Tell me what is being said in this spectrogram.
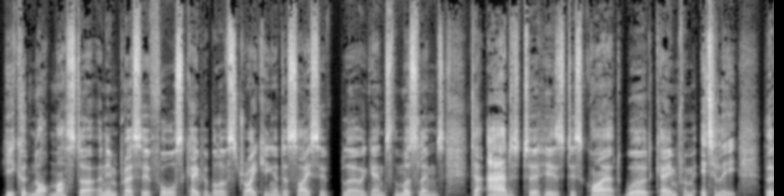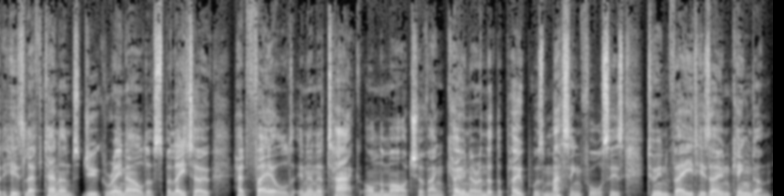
he could not muster an impressive force capable of striking a decisive blow against the Muslims. To add to his disquiet, word came from Italy that his lieutenant, Duke Reynald of Spoleto, had failed in an attack on the march of Ancona and that the Pope was massing forces to invade his own kingdom.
